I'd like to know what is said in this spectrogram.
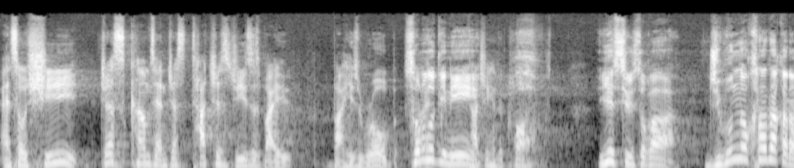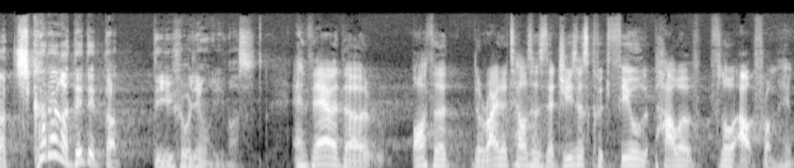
And so she just comes and just touches Jesus by, by his robe, その時に touching the cloth. イエス・キリストが自分の体から力が出てったっていう表現を言います And there, the author, the writer tells us that Jesus could feel the power flow out from him.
